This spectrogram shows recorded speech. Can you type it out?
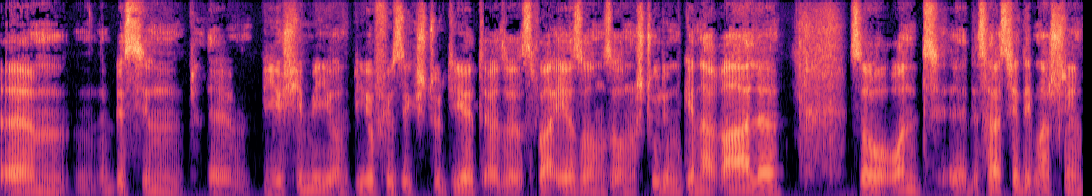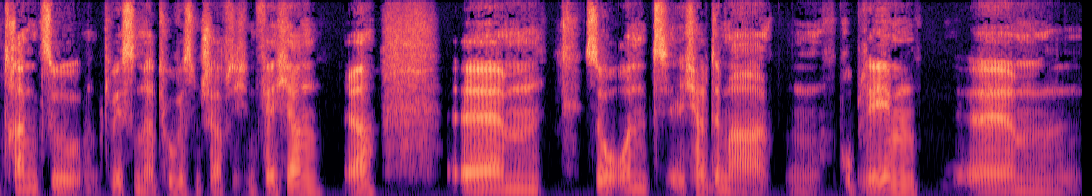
ähm, ein bisschen ähm, Biochemie und Biophysik studiert. Also es war eher so, ein- so ein Studium Generale. So, und äh, das heißt, ich hatte immer schon den Drang zu gewissen naturwissenschaftlichen Fächern. Ja, ähm, so, und ich hatte mal ein Problem. Ähm,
